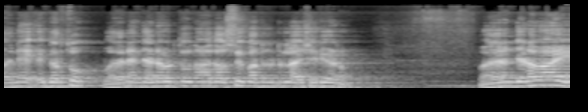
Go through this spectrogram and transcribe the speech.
അതിനെ എതിർത്തു. വചനം ജഡം എടുത്തു എന്ന് ആ ദിവസം പറഞ്ഞിട്ടില്ല. ശരിയാണ്. വചനം ജഡമായി.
